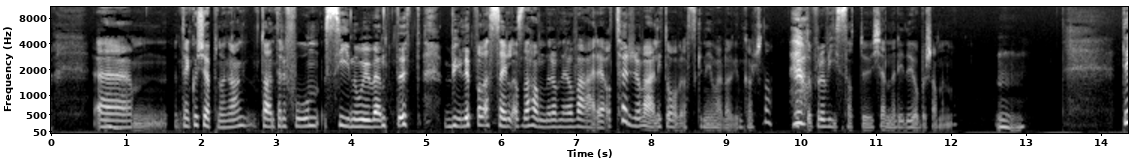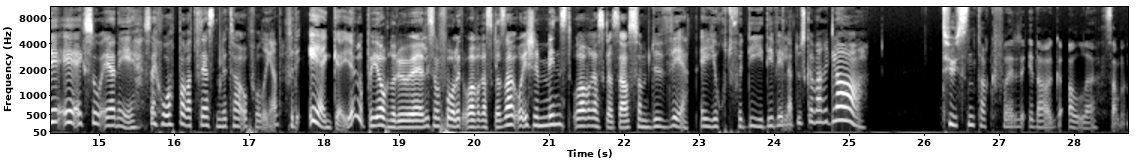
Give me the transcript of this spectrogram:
Um, trenger ikke å kjøpe noen gang. Ta en telefon, si noe uventet. By litt på deg selv. Altså, det handler om det å være og tørre å være litt overraskende i hverdagen, kanskje. da. Nettopp for å vise at du kjenner de du jobber sammen med. Mm. Det er jeg så enig i. Så jeg håper at flest mulig tar oppfordringen. For det er gøyere på jobb når du eh, liksom får litt overraskelser. Og ikke minst overraskelser som du vet er gjort fordi de vil at du skal være glad. Tusen takk for i dag, alle sammen.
